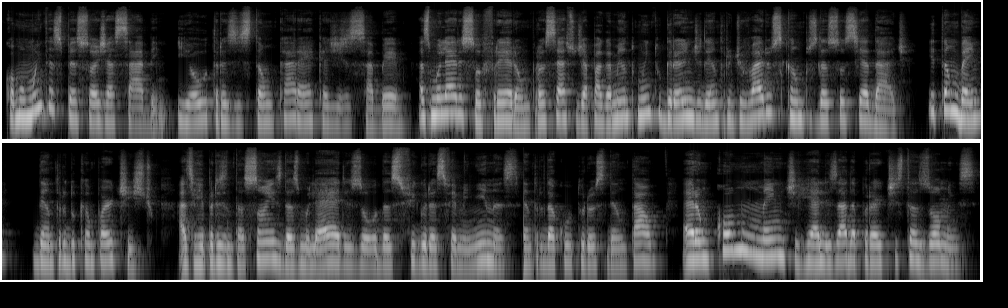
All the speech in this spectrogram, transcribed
Como muitas pessoas já sabem e outras estão carecas de saber, as mulheres sofreram um processo de apagamento muito grande dentro de vários campos da sociedade e também dentro do campo artístico. As representações das mulheres ou das figuras femininas dentro da cultura ocidental eram comumente realizadas por artistas homens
